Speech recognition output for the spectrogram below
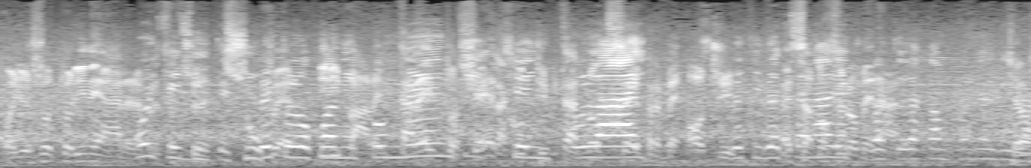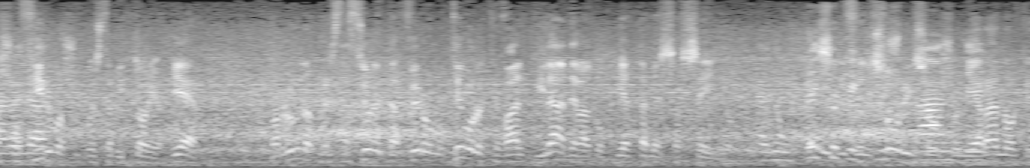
Voglio sottolineare la Voi che prestazione dite? super di Dybala. Il talento commenti, c'è, la 100 continuità non like, sempre. Beh, oggi è stato fenomenale. la C'è la sua firma su questa vittoria, Pier. Per lui una prestazione davvero notevole che va al di là della doppietta messa a segno. Eh, non penso I che difensori se lo sogneranno anche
